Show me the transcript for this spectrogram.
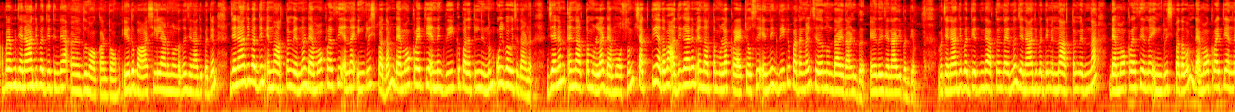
അപ്പോൾ നമുക്ക് ജനാധിപത്യത്തിന്റെ ഇത് നോക്കാം കേട്ടോ ഏത് ഭാഷയിലാണെന്നുള്ളത് ജനാധിപത്യം. ജനാധിപത്യം എന്ന അർത്ഥം വരുന്ന ഡെമോക്രസി എന്ന ഇംഗ്ലീഷ് പദം ഡെമോക്രാറ്റി എന്ന ഗ്രീക്ക് പദത്തിൽ നിന്നും ഉത്ഭവിച്ചതാണ്. ജനം എന്നർത്ഥമുള്ള ഡെമോസും ശക്തി അഥവാ അധികാരം എന്നർത്ഥമുള്ള ക്രാറ്റോസ് എന്നീ ഗ്രീക്ക് പദങ്ങൾ ചേർന്നുണ്ടായതാണിത്. ഏത് ജനാധിപത്യം? അപ്പോൾ ജനാധിപത്യത്തിന്റെ അർത്ഥം എന്തായിരുന്നു? ജനാധിപത്യം എന്ന അർത്ഥം വരുന്ന ഡെമോക്രസി എന്ന ഇംഗ്ലീഷ് പദവും ഡെമോക്രാറ്റി എന്ന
